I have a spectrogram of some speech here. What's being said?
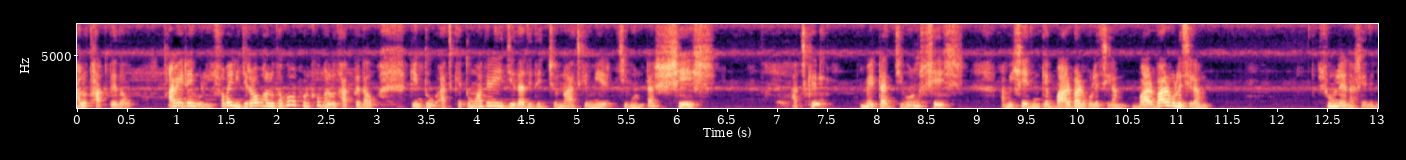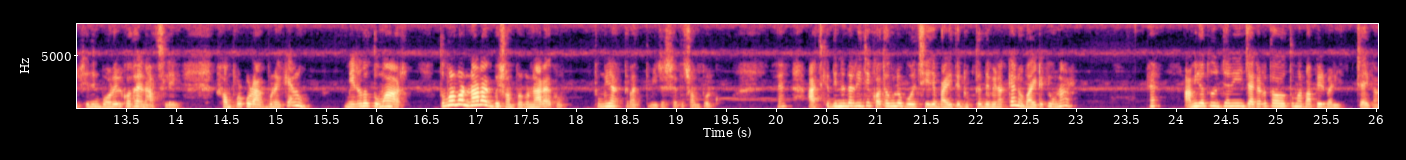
ভালো থাকতে দাও। আমি এটাই বলি, সবাই নিজেরাও ভালো থাকো অপরকেও ভালো থাকতে দাও। কিন্তু আজকে তোমাদের এই জেদাজেদির জন্য আজকে মেয়ের জীবনটা শেষ। আজকে মেয়েটার জীবন শেষ। আমি সেদিনকে বারবার বলেছিলাম বারবার বলেছিলাম। শুনলে না সেদিন? সেদিন বরের কথায় নাচলে, সম্পর্ক রাখব না। কেন? মেয়েটা তো তোমার। তোমার না রাখবে সম্পর্ক? না রাখো। তুমি রাখতে পারতে মেয়েটার সাথে সম্পর্ক। হ্যাঁ আজকে দিনে দাঁড়িয়ে যে কথাগুলো বলছে যে বাড়িতে ঢুকতে দেবে না, কেন? বাড়িটা কি ওনার? হ্যাঁ? আমি যতদূর জানি জায়গাটা তো তোমার বাপের বাড়ির জায়গা।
